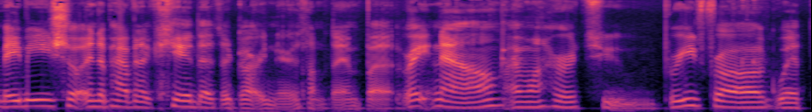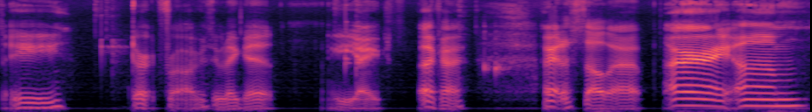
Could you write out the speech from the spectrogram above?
maybe she'll end up having a kid that's a gardener or something. But right now, I want her to breed frog with a dirt frog. See what I get. Yikes. Okay. I gotta sell that. Alright, um,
